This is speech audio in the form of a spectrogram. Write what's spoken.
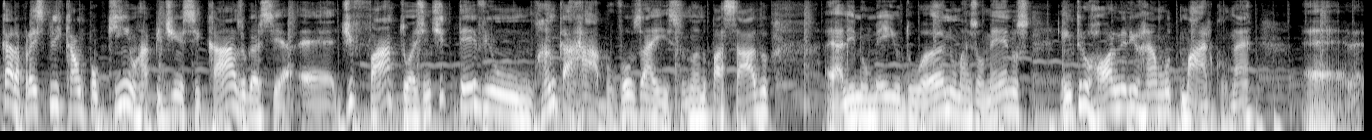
Cara, para explicar um pouquinho rapidinho esse caso, Garcia, é, de fato a gente teve um ranca-rabo, vou usar isso, no ano passado, é, ali no meio do ano, mais ou menos, entre o Horner e o Helmut Marko, né? É,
